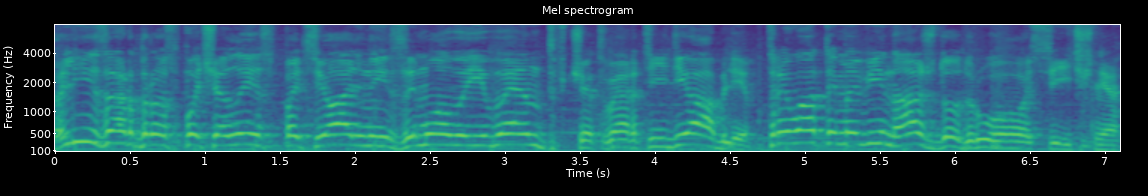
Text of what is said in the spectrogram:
Blizzard розпочали спеціальний зимовий івент в четвертій діаблі. Триватиме він аж до 2 січня.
